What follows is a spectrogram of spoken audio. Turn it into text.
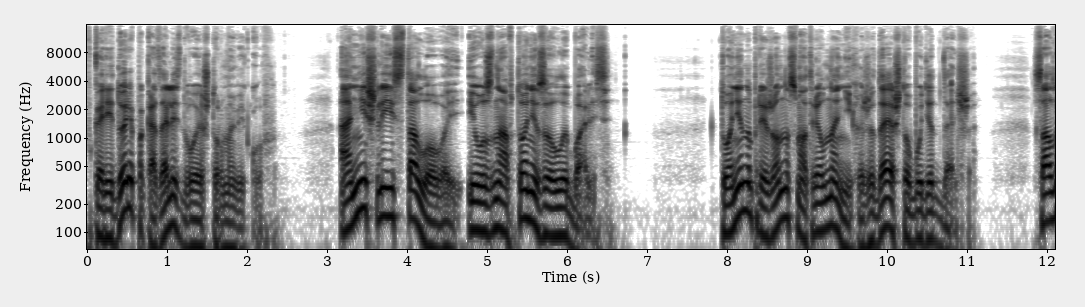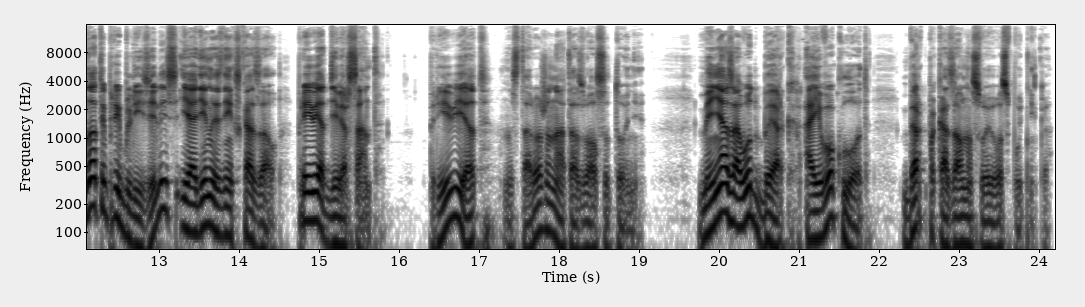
В коридоре показались двое штурмовиков. Они шли из столовой и, узнав Тони, заулыбались. Тони напряженно смотрел на них, ожидая, что будет дальше. Солдаты приблизились, и один из них сказал «Привет, диверсант». «Привет», — настороженно отозвался Тони. «Меня зовут Берг, а его Клод». Берг показал на своего спутника.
